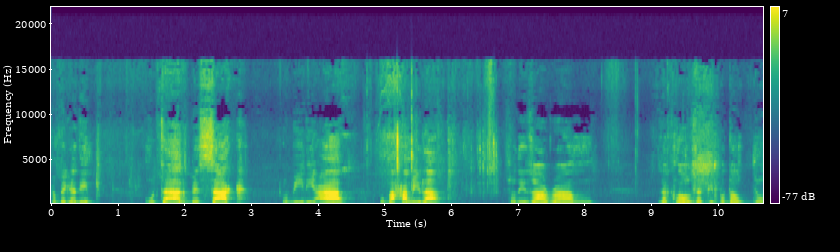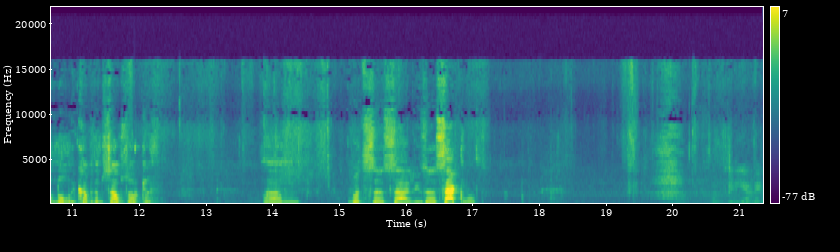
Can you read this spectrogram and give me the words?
from begadim. Mutar besak ubidi'a ubahamilah. So these are um, these are clothes that people don't, don't normally cover themselves up with. Um, what's uh, sack? These are sackcloth. So video maybe.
